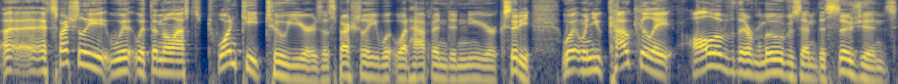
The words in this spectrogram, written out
uh, especially wi- within the last 22 years, especially w- what happened in New York City. When, when you calculate all of their moves and decisions,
